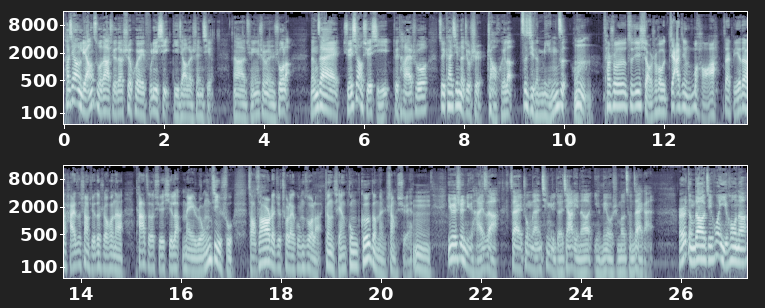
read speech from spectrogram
他向两所大学的社会福利系递交了申请。那全英顺说了，能在学校学习，对他来说最开心的就是找回了自己的名字。嗯，他说自己小时候家境不好啊，在别的孩子上学的时候呢，他则学习了美容技术，早早的就出来工作了，挣钱供哥哥们上学。嗯，因为是女孩子啊，在重男轻女的家里呢，也没有什么存在感，而等到结婚以后呢。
